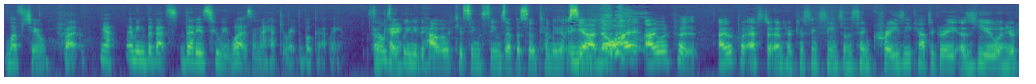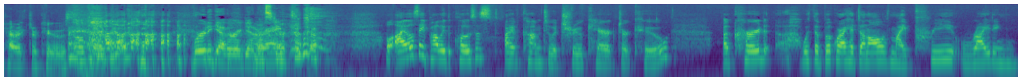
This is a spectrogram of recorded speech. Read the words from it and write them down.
loved to. But yeah, I mean, but that's that is who he was, and I had to write the book that way. Sounds okay. like we need to have a kissing scenes episode coming up soon. Yeah, no, I, I would put I would put Esther and her kissing scenes in the same crazy category as you and your character coups. Okay. We're together again, All Esther. Right. well, I'll say probably the closest I've come to a true character coup occurred uh, with a book where I had done all of my pre-writing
